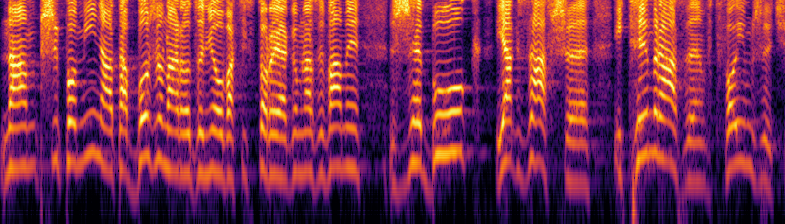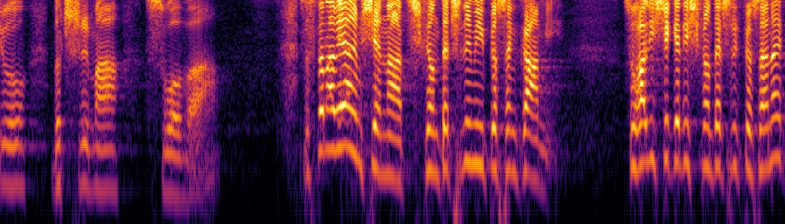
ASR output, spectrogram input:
nam przypomina, ta bożonarodzeniowa historia, jak ją nazywamy, że Bóg jak zawsze i tym razem w Twoim życiu dotrzyma słowa Zastanawiałem się nad świątecznymi piosenkami. Słuchaliście kiedyś świątecznych piosenek?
